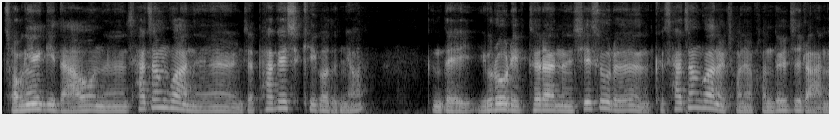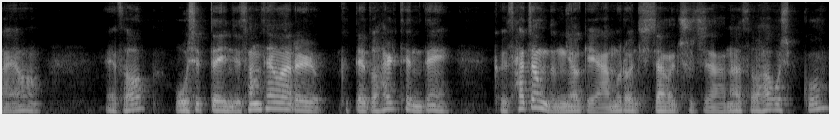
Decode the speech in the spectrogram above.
정액이 나오는 사정관을 이제 파괴시키거든요. 근데 유로리프트라는 시술은 그 사정관을 전혀 건들지를 않아요. 그래서 50대 이제 성생활을 그때도 할 텐데 그 사정 능력에 아무런 지장을 주지 않아서 하고 싶고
